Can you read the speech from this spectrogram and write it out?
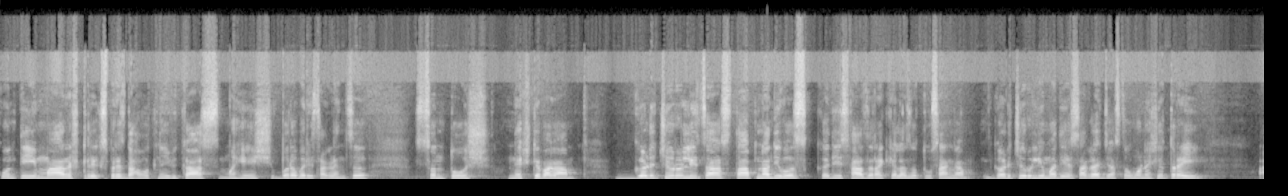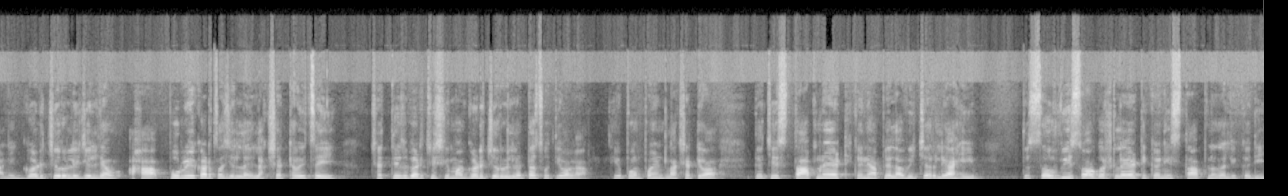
कोणती महाराष्ट्र एक्सप्रेस धावत नाही. विकास महेश बरोबर आहे सगळ्यांचं. संतोष नेक्स्ट बघा. गडचिरोलीचा स्थापना दिवस कधी साजरा केला जातो? सांगा. गडचिरोलीमध्ये सगळ्यात जास्त वनक्षेत्र आहे आणि गडचिरोली जिल्ह्या हा पूर्वेकडचा जिल्हा आहे लक्षात ठेवायचं आहे छत्तीसगडची सीमा गडचिरोलीला टच होते बघा. हे पण पॉईंट लक्षात ठेवा. त्याची स्थापना या ठिकाणी आपल्याला विचारली आहे. तर सव्वीस ऑगस्टला या ठिकाणी स्थापना झाली. कधी?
